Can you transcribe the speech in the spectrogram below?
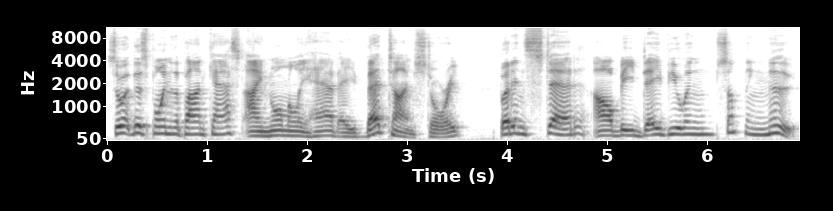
So at this point in the podcast, I normally have a bedtime story, but instead I'll be debuting something new.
